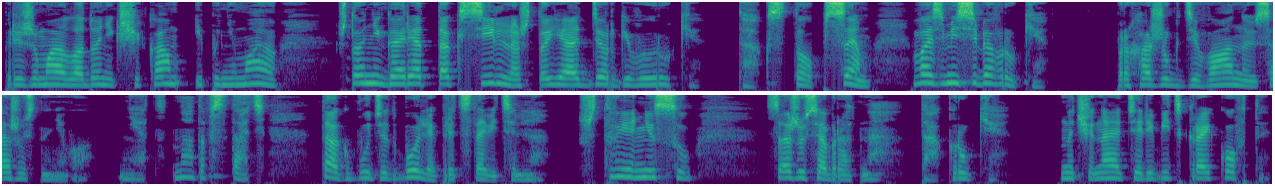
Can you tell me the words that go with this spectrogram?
Прижимаю ладони к щекам и понимаю, что они горят так сильно, что я отдергиваю руки. Так, стоп, Сэм, возьми себя в руки. Прохожу к дивану и сажусь на него. Нет, надо встать. Так будет более представительно. Что я несу? Сажусь обратно. Так, руки. Начинаю теребить край кофты.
